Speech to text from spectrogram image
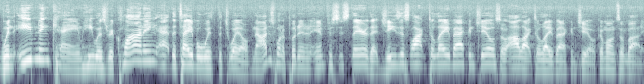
When evening came, he was reclining at the table with the twelve. Now, I just want to put in an emphasis there that Jesus liked to lay back and chill, so I like to lay back and chill. Come on, somebody.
